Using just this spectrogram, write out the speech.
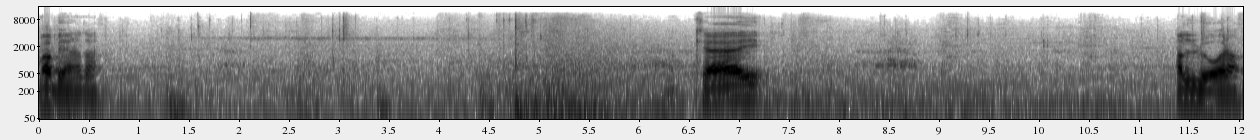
Va bene, dai. Ok. Allora.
